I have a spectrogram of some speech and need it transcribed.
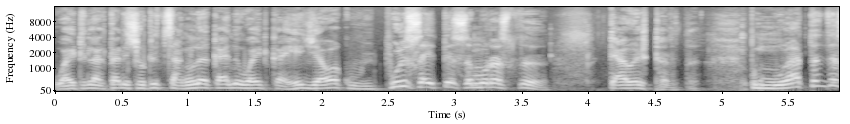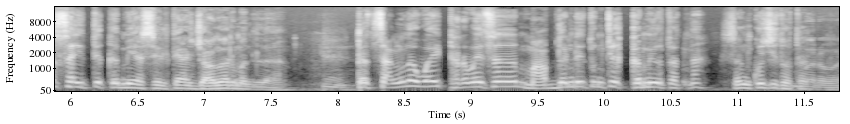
वाईट लागतं आणि शेवटी चांगलं काय आणि वाईट काय हे जेव्हा विपुल साहित्य समोर असतं त्यावेळेस ठरतं. पण मुळातच जर साहित्य कमी असेल त्या जॉनरमधलं तर चांगलं वाईट ठरवायचं मापदंड तुमचे कमी होतात ना संकुचित होतात. बरोबर.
